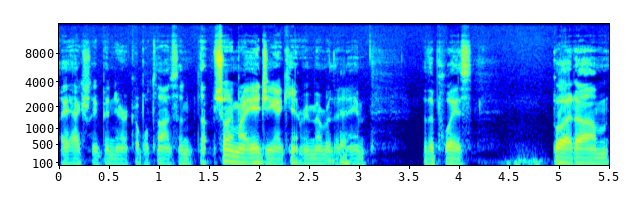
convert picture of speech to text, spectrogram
I actually been there a couple times. And I'm showing my aging, I can't remember the Okay. name of the place. But um,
